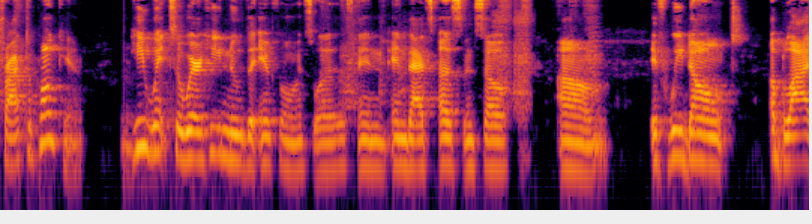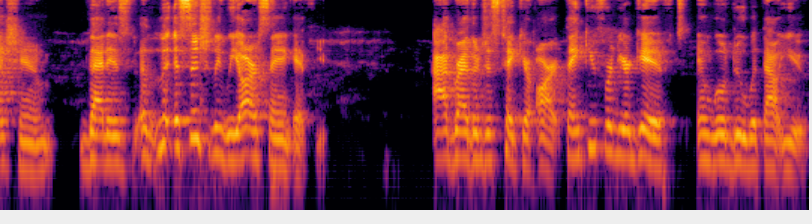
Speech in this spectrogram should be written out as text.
tried to punk him. He went to where he knew the influence was, and and that's us. And so um if we don't oblige him, that is essentially we are saying F you. I'd rather just take your art. Thank you for your gift, and we'll do without you.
